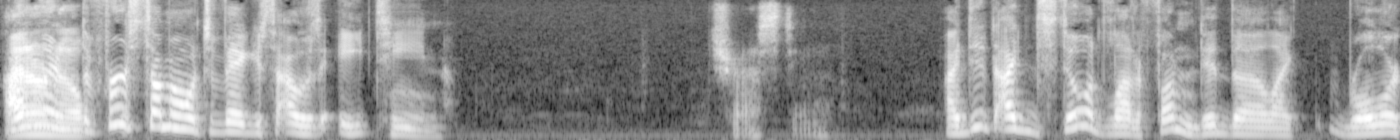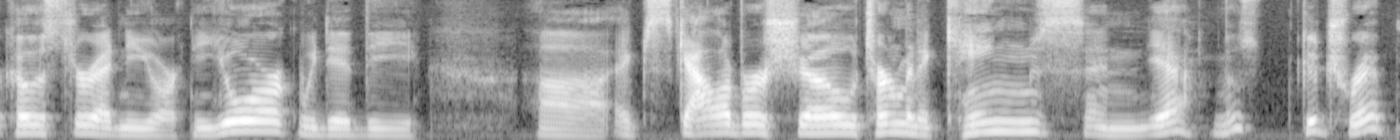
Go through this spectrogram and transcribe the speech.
I don't went, know. The first time I went to Vegas, I was 18. Interesting. I did. I still had a lot of fun. Did the like roller coaster at New York, New York. We did the uh, Excalibur show, Tournament of Kings, and yeah, it was a good trip.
